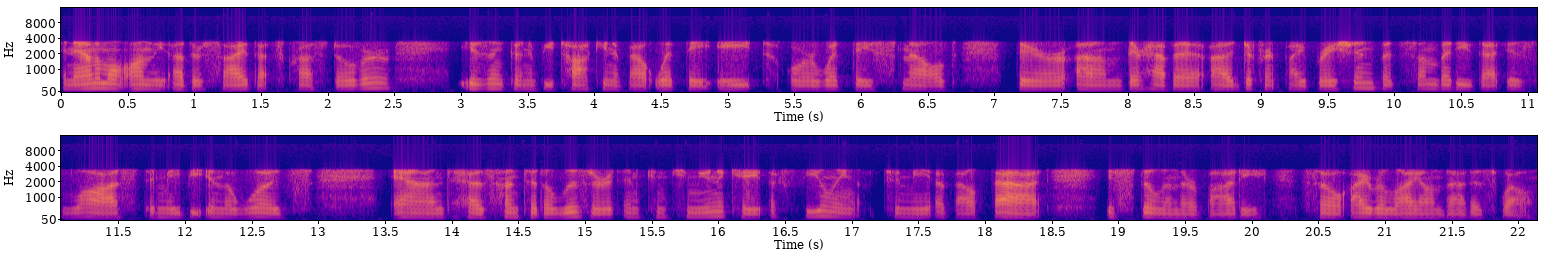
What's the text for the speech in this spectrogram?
an animal on the other side that's crossed over isn't going to be talking about what they ate or what they smelled they're um, they have a, a different vibration, but somebody that is lost and maybe in the woods and has hunted a lizard and can communicate a feeling to me about that is still in their body. So I rely on that as well.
